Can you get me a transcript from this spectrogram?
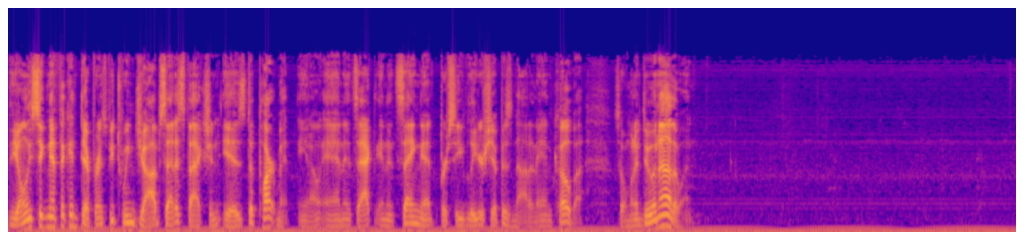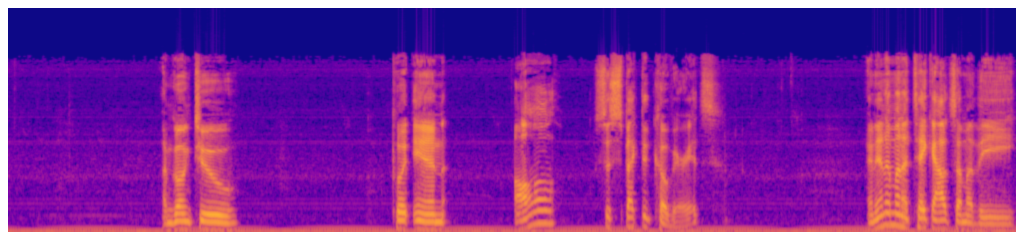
the only significant difference between job satisfaction is department, you know, and it's act and it's saying that perceived leadership is not an ANCOVA. So I'm going to do another one. I'm going to put in all suspected covariates and then I'm going to take out some of the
